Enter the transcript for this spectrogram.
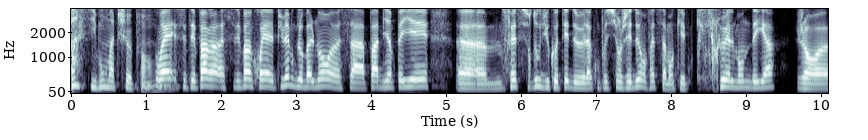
pas si bon match-up. Hein. Ouais, c'était pas, c'était pas incroyable. Et puis même globalement, euh, ça a pas bien payé. Euh, en fait, surtout du côté de la composition G2, en fait, ça manquait cruellement de dégâts. Genre, euh,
